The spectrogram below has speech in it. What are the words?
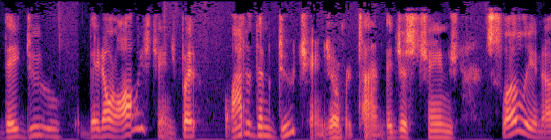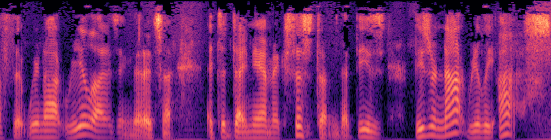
they do they don't always change but a lot of them do change over time. They just change slowly enough that we're not realizing that it's a it's a dynamic system that these these are not really us.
